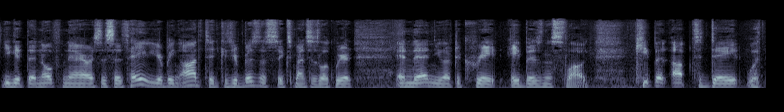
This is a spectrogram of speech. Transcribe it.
you get the note from the IRS that says hey you're being audited because your business expenses look weird and then you have to create a business log. Keep it up to date with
